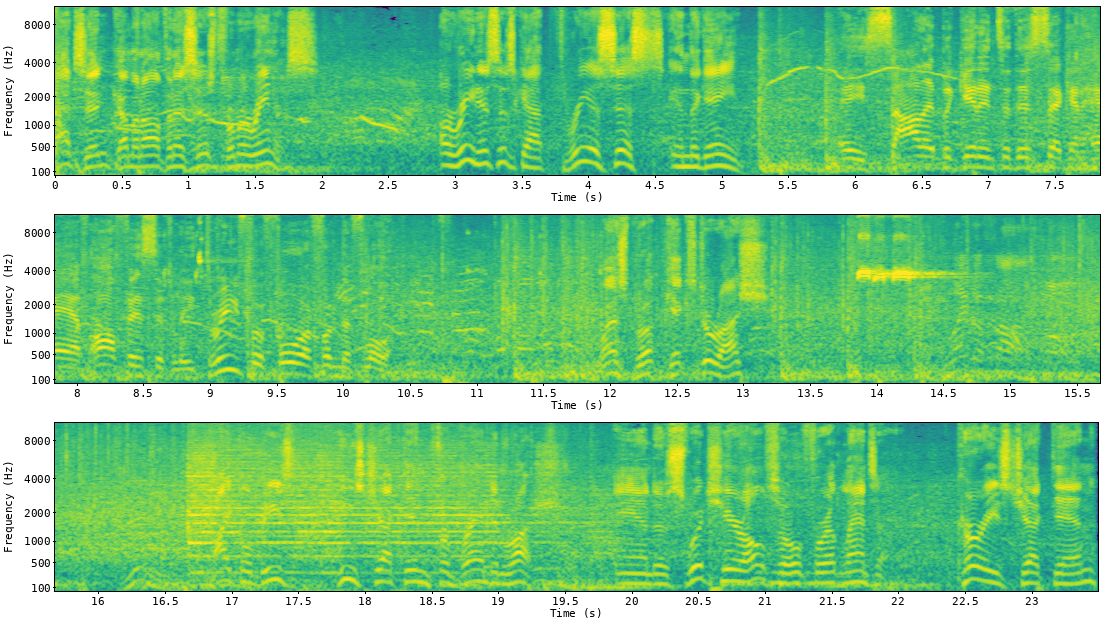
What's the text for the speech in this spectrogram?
That's in, coming off an assist from Arenas. Arenas has got three assists in the game. A solid beginning to this second half offensively. Three for four from the floor. Westbrook kicks to Rush. Michael Beasley, he's checked in for Brandon Rush. And a switch here also for Atlanta. Curry's checked in.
